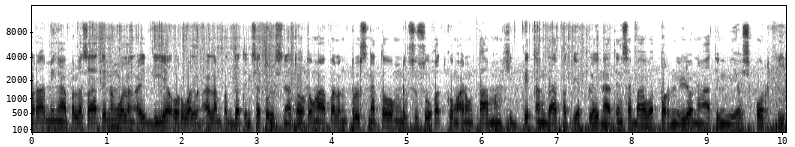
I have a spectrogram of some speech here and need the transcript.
Marami nga pala sa atin ang walang idea or walang alam pagdating sa tools na to. Ito nga palang tools na to ang nagsusukat kung anong tamang higpit ang dapat i-apply natin sa bawat tornilyo ng ating Mio Sporty.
